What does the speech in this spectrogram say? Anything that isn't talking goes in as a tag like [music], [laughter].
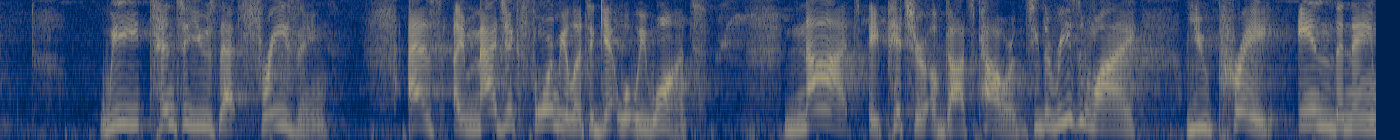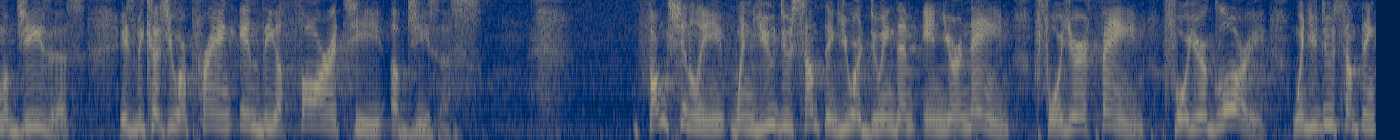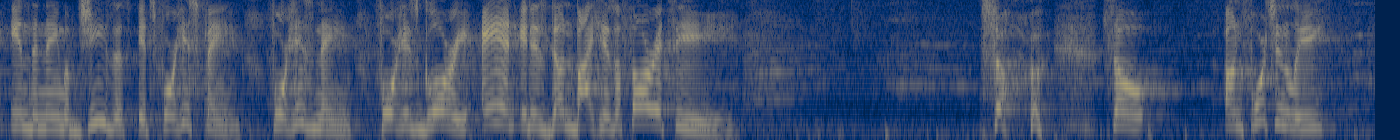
we tend to use that phrasing as a magic formula to get what we want, not a picture of God's power. See, the reason why you pray in the name of Jesus is because you are praying in the authority of Jesus. Functionally, when you do something, you are doing them in your name, for your fame, for your glory. When you do something in the name of Jesus, it's for his fame, for his name, for his glory, and it is done by his authority. So, [laughs] so unfortunately,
